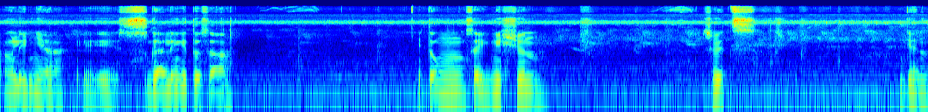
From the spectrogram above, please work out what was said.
ang linya is galing ito sa itong sa ignition switch. Dyan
